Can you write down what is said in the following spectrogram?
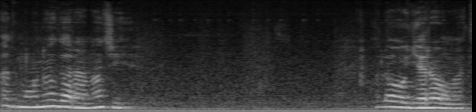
چقدر مانا دارن آجی حالا اوگره اومد.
